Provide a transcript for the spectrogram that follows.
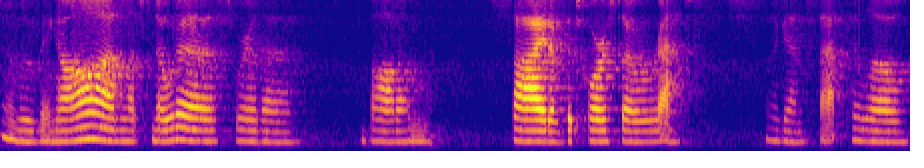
And moving on, let's notice where the bottom side of the torso rests against that pillow.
